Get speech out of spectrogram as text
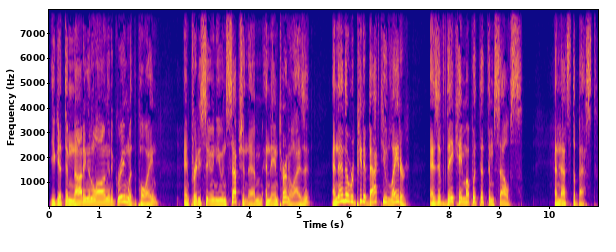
you get them nodding along and agreeing with the point, and pretty soon you inception them and they internalize it, and then they'll repeat it back to you later as if they came up with it themselves. And that's the best.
